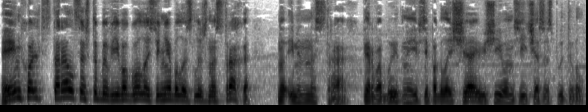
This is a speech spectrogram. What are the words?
Эйнхольд старался, чтобы в его голосе не было слышно страха, но именно страх, первобытный и всепоглощающий, он сейчас испытывал.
